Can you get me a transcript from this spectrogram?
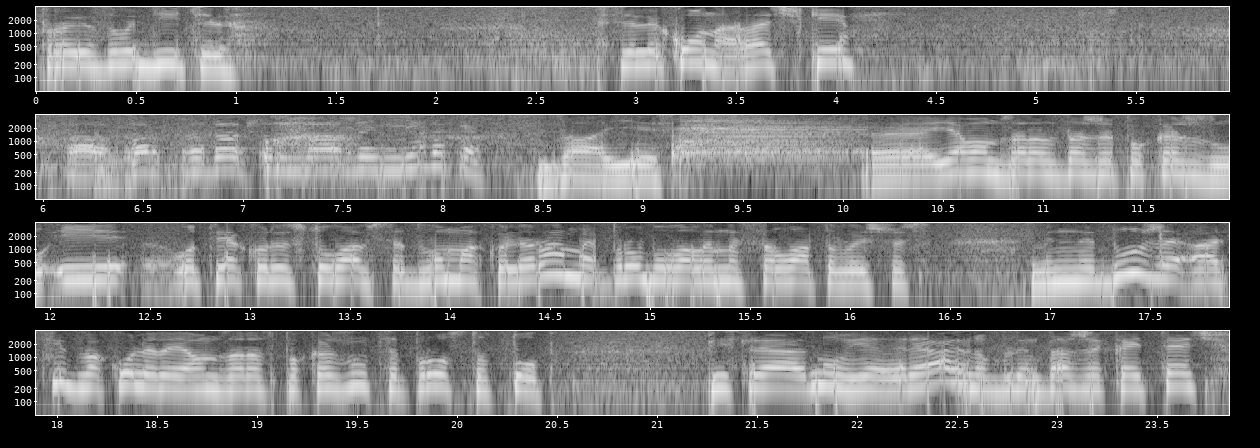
производитель силикона, рачки. А, в Art Production магазині є таке? Да, є. Е, Я вам зараз даже покажу. І от я користувався двома кольорами, пробували ми салатовий щось. Він не дуже, а ці два кольори я вам зараз покажу, це просто топ. Після, ну я реально, блін, навіть кайтеч,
